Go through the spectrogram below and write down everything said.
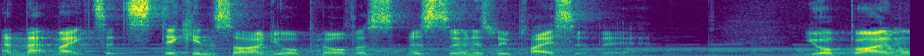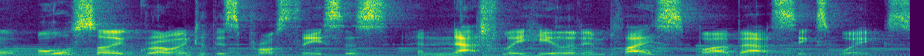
and that makes it stick inside your pelvis as soon as we place it there. Your bone will also grow into this prosthesis and naturally heal it in place by about six weeks.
